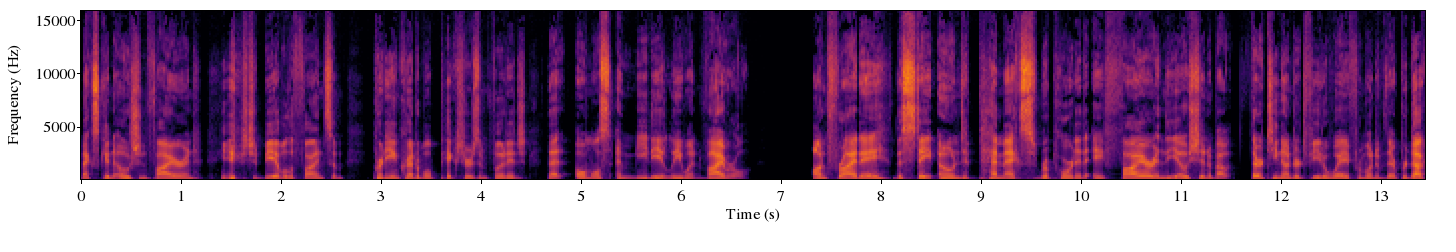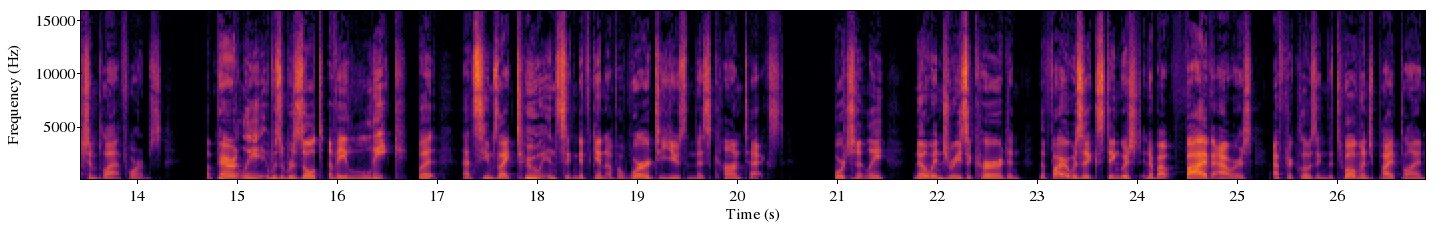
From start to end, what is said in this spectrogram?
Mexican ocean fire and you should be able to find some pretty incredible pictures and footage that almost immediately went viral. On Friday, the state owned Pemex reported a fire in the ocean about 1,300 feet away from one of their production platforms. Apparently, it was a result of a leak, but that seems like too insignificant of a word to use in this context. Fortunately, no injuries occurred, and the fire was extinguished in about five hours after closing the 12 inch pipeline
